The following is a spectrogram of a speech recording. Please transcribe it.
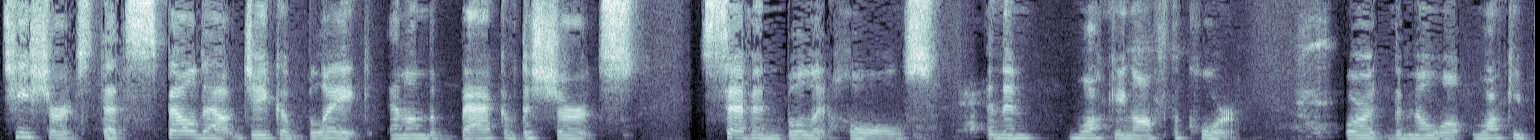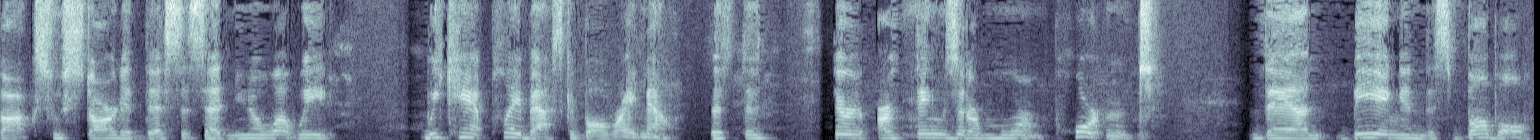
t-shirts that spelled out Jacob Blake, and on the back of the shirts, seven bullet holes, and then walking off the court or the Milwaukee Bucks who started this that said, you know what, we we can't play basketball right now. The, there are things that are more important than being in this bubble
